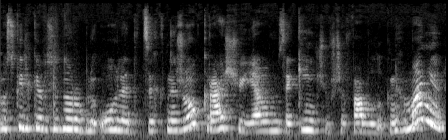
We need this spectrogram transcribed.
оскільки я все одно роблю огляди цих книжок, краще я вам закінчивши фабулу книгоманію,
